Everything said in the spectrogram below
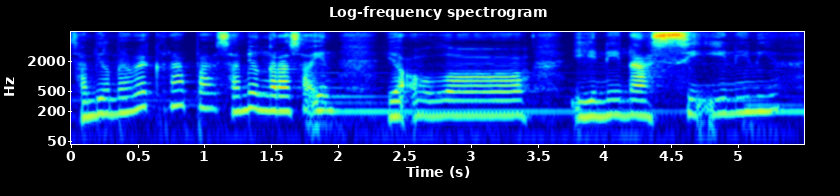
sambil mewek kenapa sambil ngerasain ya Allah ini nasi ini nih ya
